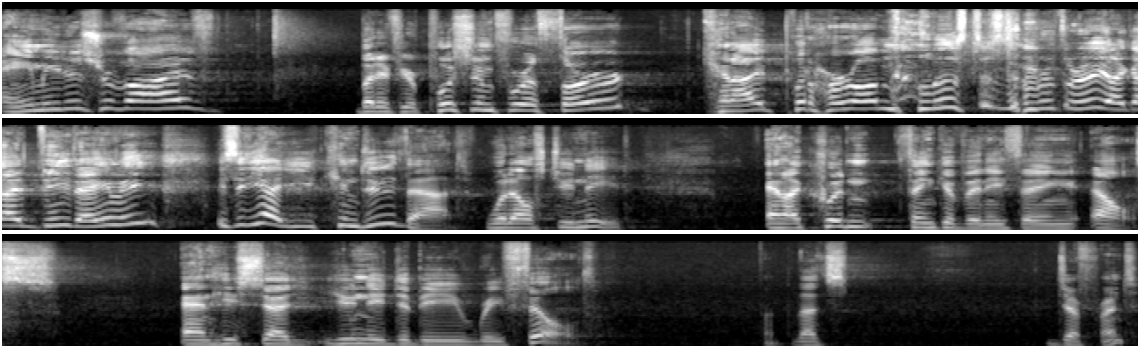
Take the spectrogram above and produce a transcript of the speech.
Amy to survive, but if you're pushing for a third, can I put her on the list as number three? Like, I need Amy? He said, Yeah, you can do that. What else do you need? And I couldn't think of anything else. And he said, You need to be refilled. That's different.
